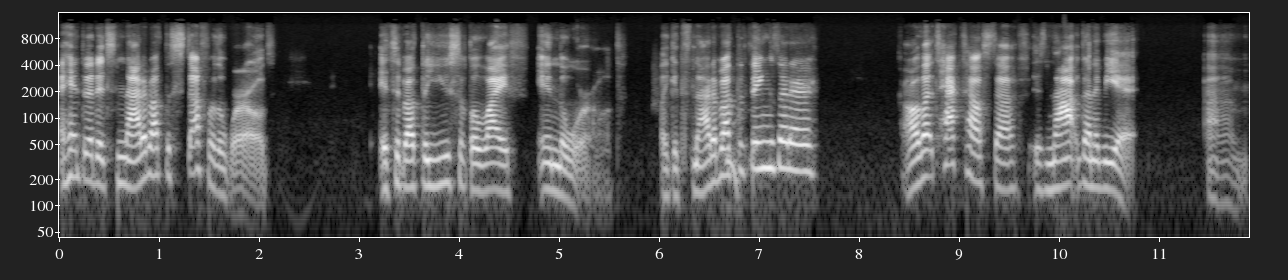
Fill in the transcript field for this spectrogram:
a hint that it's not about the stuff of the world. It's about the use of the life in the world. Like it's not about hmm. the things that are all that tactile stuff is not going to be it. Um,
